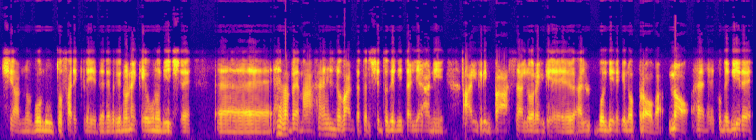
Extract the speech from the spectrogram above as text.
ci hanno voluto fare credere, perché non è che uno dice eh, eh vabbè ma il 90% degli italiani ha il Green Pass, allora che, vuol dire che lo approva. No, eh, come dire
